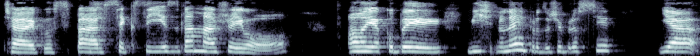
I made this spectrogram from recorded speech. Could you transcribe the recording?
Třeba jako s pár sexy jízdama, že jo? Ale jakoby, víš, no ne, protože prostě já,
